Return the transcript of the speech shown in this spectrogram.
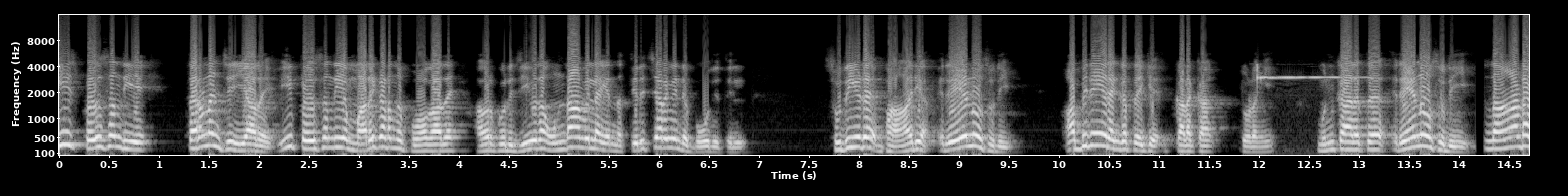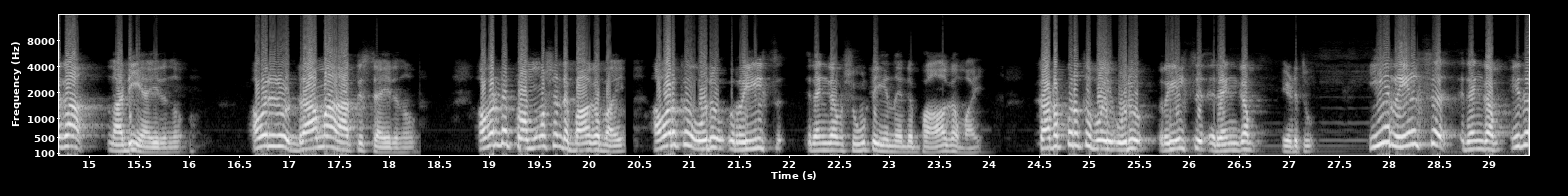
ഈ പ്രതിസന്ധിയെ തരണം ചെയ്യാതെ ഈ പ്രതിസന്ധിയെ മറികടന്നു പോകാതെ അവർക്കൊരു ജീവിതം ഉണ്ടാവില്ല എന്ന തിരിച്ചറിവിന്റെ ബോധ്യത്തിൽ സുധിയുടെ ഭാര്യ രേണു സുധി അഭിനയ രംഗത്തേക്ക് കടക്കാൻ തുടങ്ങി. മുൻകാലത്ത് രേണു സുധി നാടക നടിയായിരുന്നു. അവരൊരു ഡ്രാമ ആർട്ടിസ്റ്റ് ആയിരുന്നു. അവരുടെ പ്രൊമോഷന്റെ ഭാഗമായി അവർക്ക് ഒരു റീൽസ് രംഗം ഷൂട്ട് ചെയ്യുന്നതിന്റെ ഭാഗമായി കടപ്പുറത്ത് പോയി ഒരു റീൽസ് രംഗം എടുത്തു. ഈ റീൽസ് രംഗം ഇത്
